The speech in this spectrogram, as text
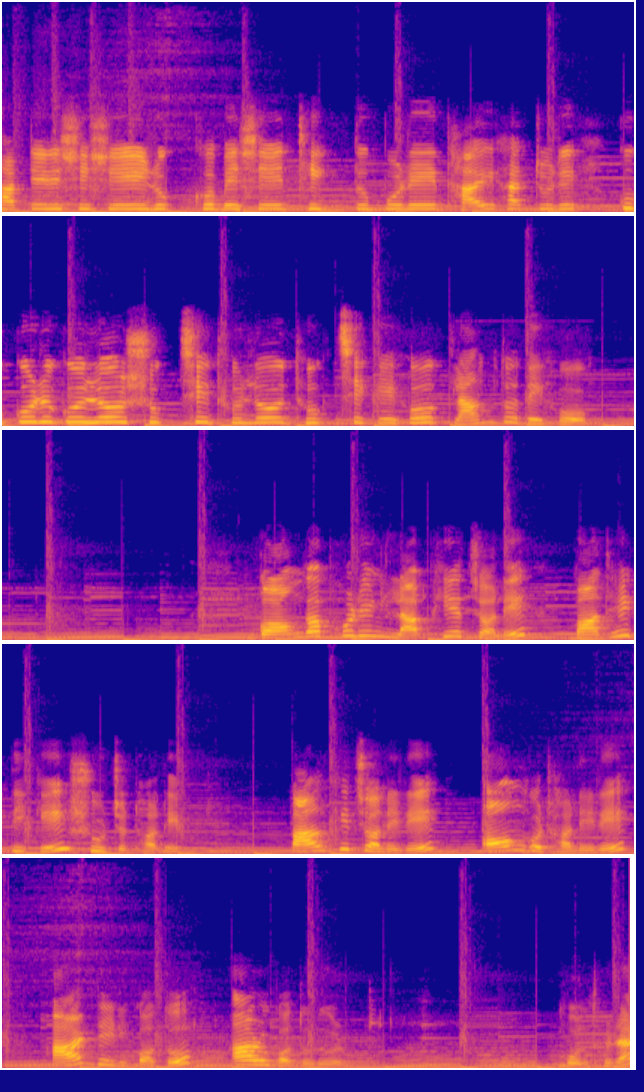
হাটের শেষে রুক্ষ বেশে ঠিক দুপুরে ধাই হাটুরে কুকুরগুলো শুকছে ধুলো, ধুকছে কেহ, ক্লান্ত দেহ। গঙ্গা ফড়িং লাফিয়ে চলে, বাঁধের দিকে সূর্য ঢলে। পালকি চলে রে, অঙ্গ ঢলে রে, আর দেরি কত, আরও কত দূর। বন্ধুরা,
